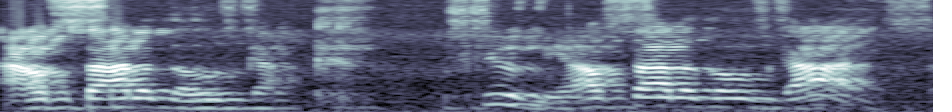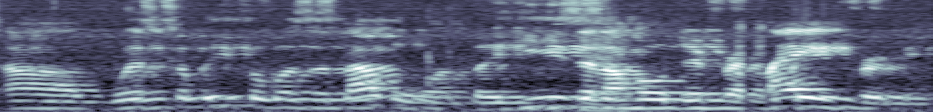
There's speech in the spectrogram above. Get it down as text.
outside of those guys. Excuse me, outside of those guys. Um, Wiz Khalifa was another one, but he's in a whole different lane for me.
